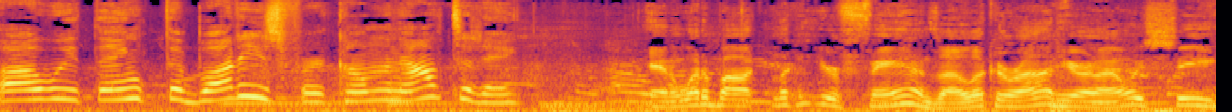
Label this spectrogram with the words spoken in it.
Uh, we thank the buddies for coming out today. And what about look at your fans? I look around here and I always see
